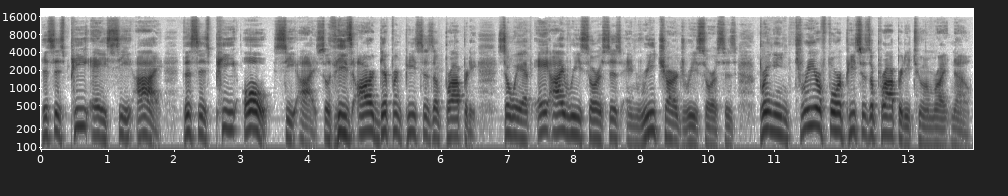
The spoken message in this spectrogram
This is PACI. This is POCI. So these are different pieces of property. So we have AI resources and recharge resources bringing three or four pieces of property to them right now.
